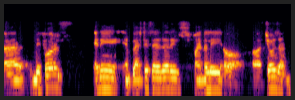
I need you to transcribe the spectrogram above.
Uh, before any plasticizer is finally, you know, uh, chosen,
